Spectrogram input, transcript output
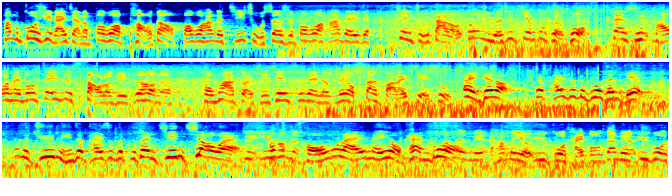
他们过去来讲的，包括跑道，包括它的基础设施，包括它的一些建筑大楼，都以为是坚不可破，但是玛娃台风这一次扫了给之后呢，恐怕短期间之内呢没有办法来结束。哎，你看到在拍摄的过程里面，那个居民在拍摄的不断尖叫，哎，对，因为他们从来没有看过，他们没他们有遇过台风，但没有遇过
